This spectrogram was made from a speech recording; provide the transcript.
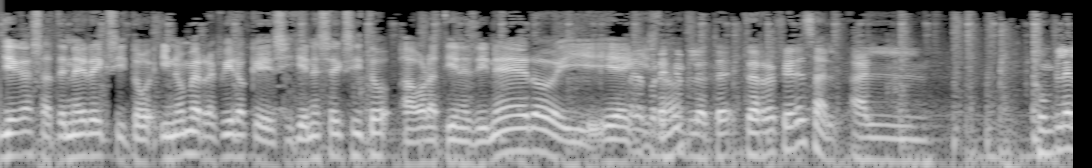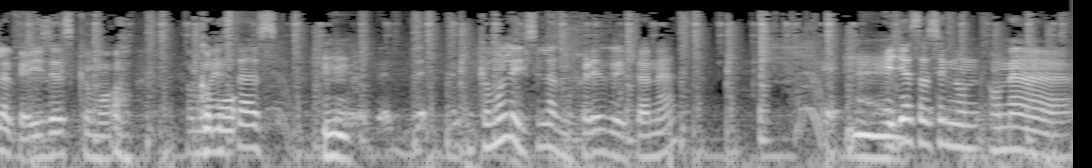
llegas a tener éxito. Y no me refiero a que si tienes éxito, ahora tienes dinero y, y Pero, X, por ¿no? ejemplo, ¿te, te refieres al, al cumple lo que dices como, como, Como- estas... ¿Cómo le dicen las mujeres gritonas? Mm. Ellas hacen un- una...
